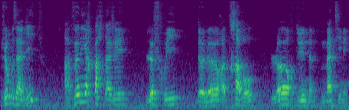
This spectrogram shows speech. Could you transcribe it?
Je vous invite à venir partager le fruit de leurs travaux lors d'une matinée.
